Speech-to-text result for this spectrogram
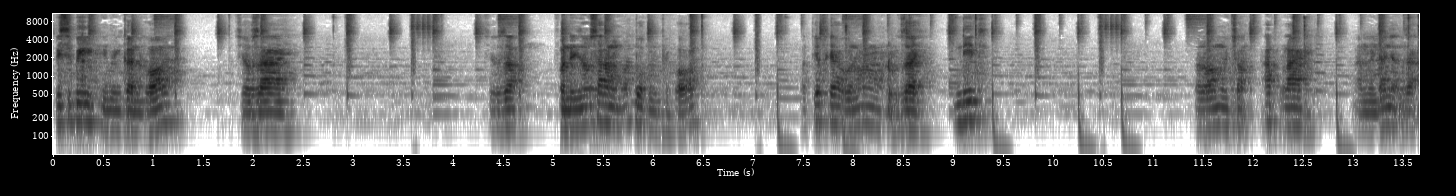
PCB thì mình cần có chiều dài, chiều rộng. Phần đánh dấu sao là bắt buộc mình phải có. Và tiếp theo của nó là độ dày, nít. Sau đó mình chọn apply là mình đã nhận dạng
